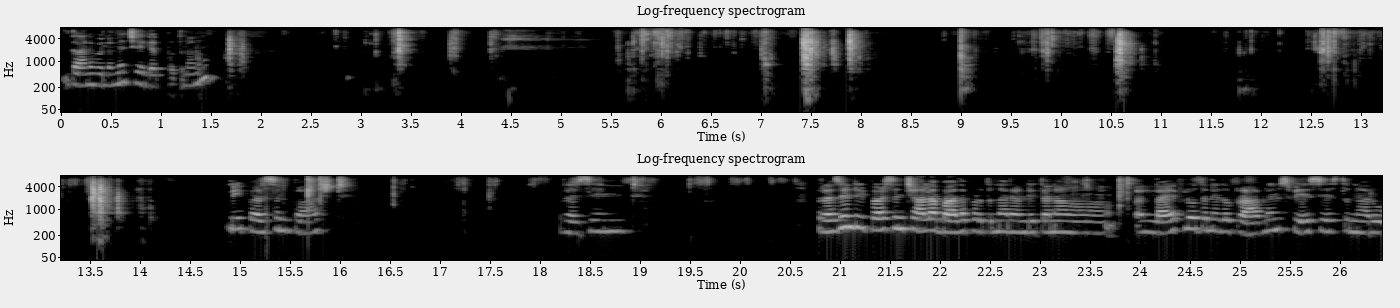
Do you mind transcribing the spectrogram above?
దానివల్లనే చేయలేకపోతున్నాను. మీ పర్సన్ పాస్ట్ ప్రజెంట్ ప్రజెంట్ ఈ పర్సన్ చాలా బాధపడుతున్నారండి. తన లైఫ్లో తను ఏదో ప్రాబ్లమ్స్ ఫేస్ చేస్తున్నారు.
